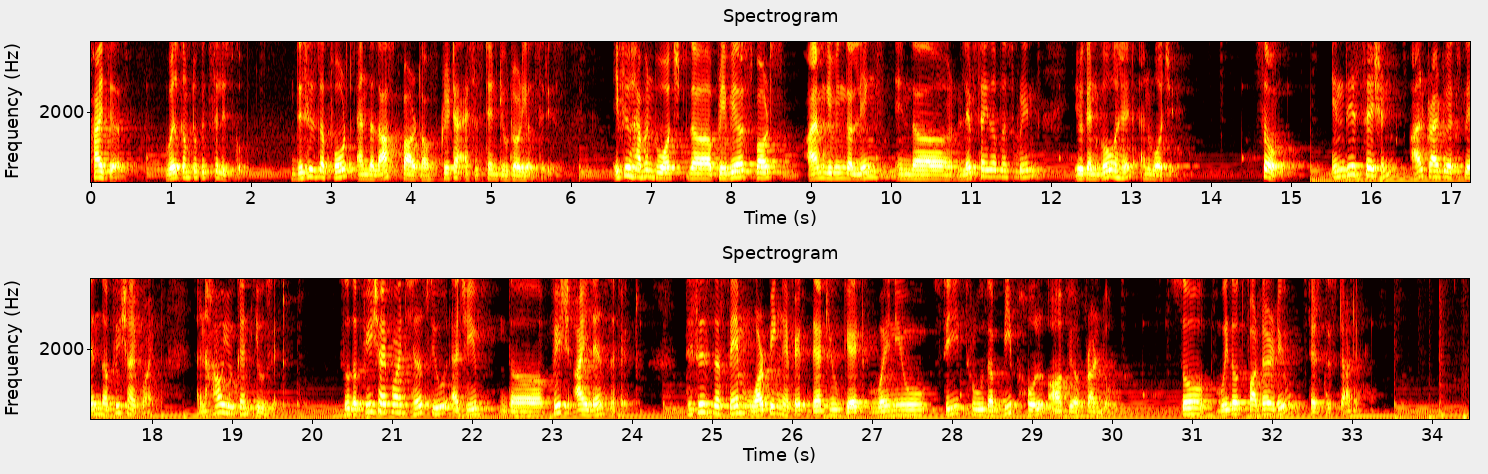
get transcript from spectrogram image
Hi there, welcome to Pixelescope. This is the fourth and the last part of Krita Assistant tutorial series. If you haven't watched the previous parts, I am giving the links in the left side of the screen. You can go ahead and watch it. So, in this session, I'll try to explain the fisheye point and how you can use it. So, the fisheye point helps you achieve the fisheye lens effect this is the same warping effect that you get when you see through the peephole of your front door. So without further ado, let's get started.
